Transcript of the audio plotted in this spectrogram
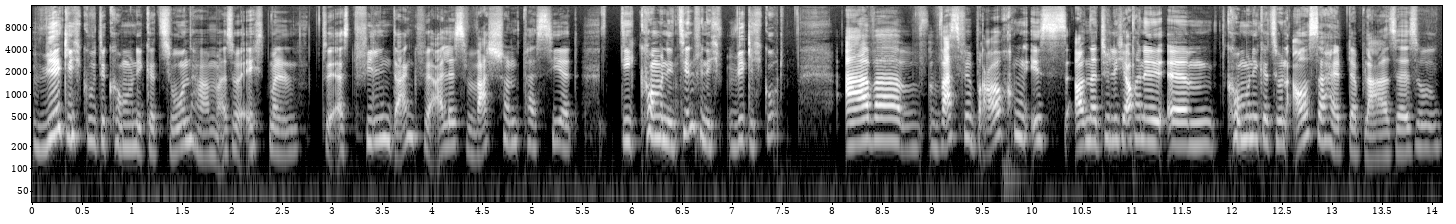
wirklich gute Kommunikation haben. Also echt mal zuerst vielen Dank für alles, was schon passiert. Die kommunizieren, finde ich, wirklich gut. Aber was wir brauchen, ist auch natürlich auch eine ähm, Kommunikation außerhalb der Blase. Also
